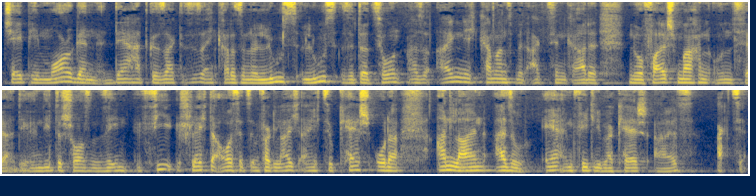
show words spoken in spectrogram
JP Morgan, der hat gesagt, es ist eigentlich gerade so eine Lose-Lose-Situation, also eigentlich kann man es mit Aktien gerade nur falsch machen. Und ja, die Renditechancen sehen viel schlechter aus jetzt im Vergleich eigentlich zu Cash oder Anleihen. Also er empfiehlt lieber Cash als Aktien.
